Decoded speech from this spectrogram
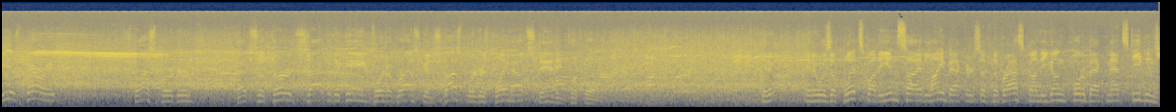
He is buried. Strasburger, that's the third sack of the game for Nebraska, and Strasburger's playing outstanding football. And it, and it, was a blitz by the inside linebackers of Nebraska on the young quarterback Matt Stevens.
